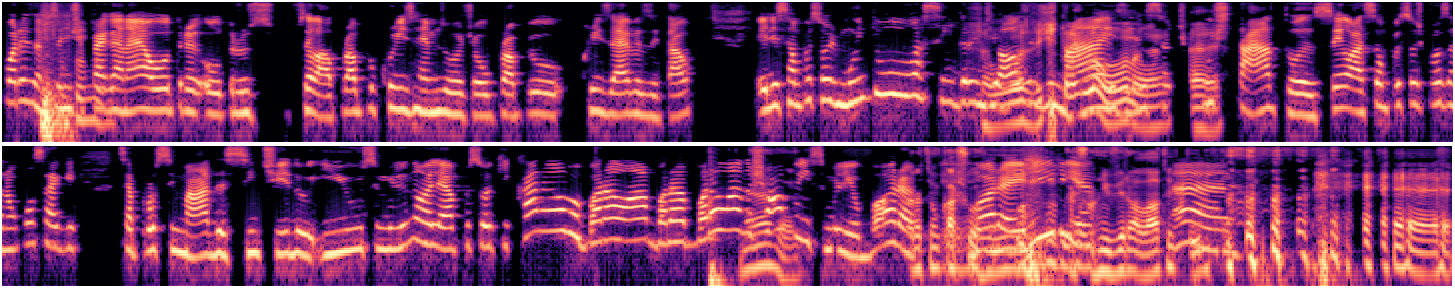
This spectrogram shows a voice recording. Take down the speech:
por exemplo, se a gente pega, né, outra, outros, sei lá, o próprio Chris Hemsworth ou o próprio Chris Evans e tal, eles são pessoas muito, assim, grandiosas demais, eles né? são, tipo, É. estátuas, sei lá, são pessoas que você não consegue se aproximar desse sentido, e o Simulio não, ele é a pessoa que, caramba, bora lá, bora, bora lá no É, shopping, Simulio, bora. Agora tem um cachorrinho, Bora, ele um iria. cachorrinho vira-lata e tudo. É,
